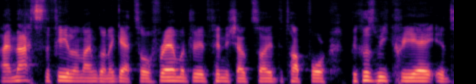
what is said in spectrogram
And that's the feeling I'm going to get. So if Real Madrid finish outside the top four, because we created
